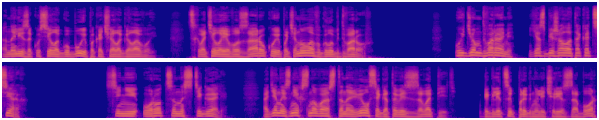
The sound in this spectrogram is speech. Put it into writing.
Аннели закусила губу и покачала головой. Схватила его за руку и потянула вглубь дворов. «Уйдем дворами», я сбежала так от серых. Синие уродцы настигали. Один из них снова остановился, готовясь завопить. Беглецы прыгнули через забор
